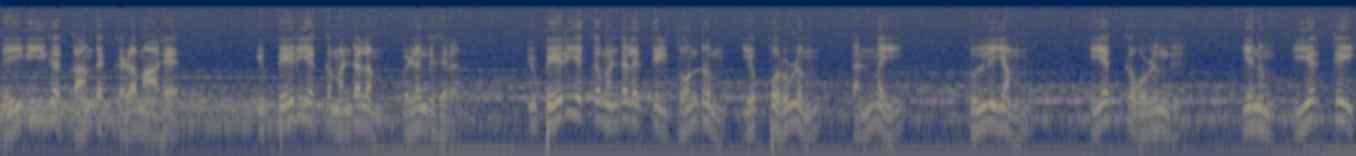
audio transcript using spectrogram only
தெய்வீக காந்தக்களமாக இப்பேரியக்க மண்டலம் விளங்குகிறது. இப்பேரியக்க மண்டலத்தில் தோன்றும் எப்பொருளும் தன்மை துல்லியம் இயக்க ஒழுங்கு எனும் இயற்கை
